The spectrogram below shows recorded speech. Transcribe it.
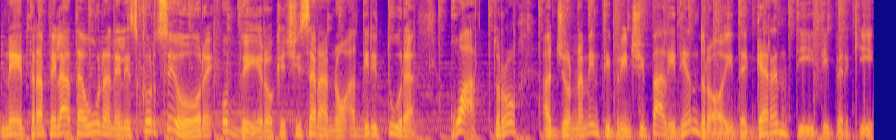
Ne è trapelata una nelle scorse ore, ovvero che ci saranno addirittura quattro aggiornamenti principali di Android garantiti per chi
